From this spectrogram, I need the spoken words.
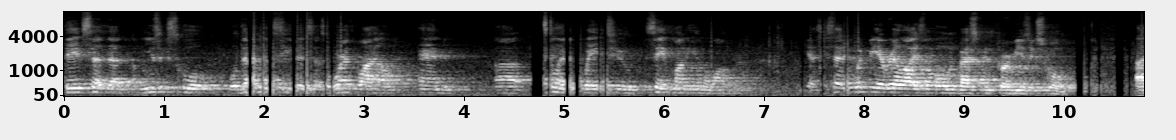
Dave said that a music school will definitely see this as a worthwhile and uh, excellent way to save money in the long run. Yes, he said it would be a realizable investment for a music school. Uh,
